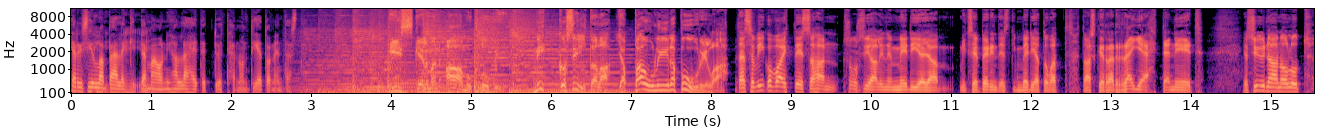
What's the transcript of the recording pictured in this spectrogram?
Jari Sillanpäällekin ei, tämä on ihan lähetetty, että hän on tietoinen tästä. Iskelmän aamuklubi. Mikko Siltala ja Pauliina Puurila. Tässä viikonvaihteessahan sosiaalinen media ja miksei perinteisetkin mediat ovat taas kerran räjähtäneet. Ja syynä on ollut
